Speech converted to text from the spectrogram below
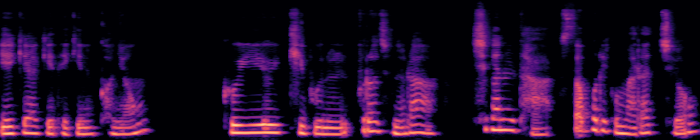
얘기하게 되기는 커녕 그이의 기분을 풀어주느라 시간을 다 써버리고 말았지요.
